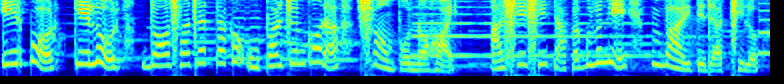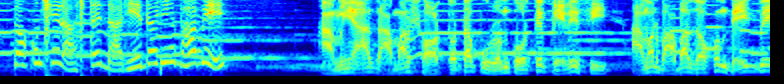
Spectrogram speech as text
এরপর কেলোর দশ হাজার টাকা উপার্জন করা সম্পন্ন হয়। আর সে সেই টাকাগুলো নিয়ে বাড়িতে যাচ্ছিল। তখন সে রাস্তায় দাঁড়িয়ে দাঁড়িয়ে ভাবে, আমি আজ আমার শর্তটা পূরণ করতে পেরেছি। আমার বাবা যখন দেখবে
